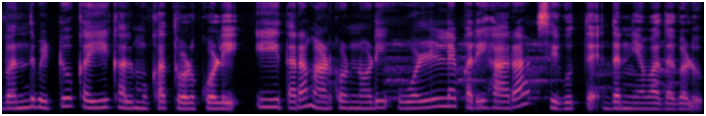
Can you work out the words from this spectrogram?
ಬಂದುಬಿಟ್ಟು ಕೈ ಕಾಲು ಮುಖ ತೊಳ್ಕೊಳ್ಳಿ. ಈ ಥರ ಮಾಡ್ಕೊಂಡು ನೋಡಿ ಒಳ್ಳೆ ಪರಿಹಾರ ಸಿಗುತ್ತೆ. ಧನ್ಯವಾದಗಳು.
